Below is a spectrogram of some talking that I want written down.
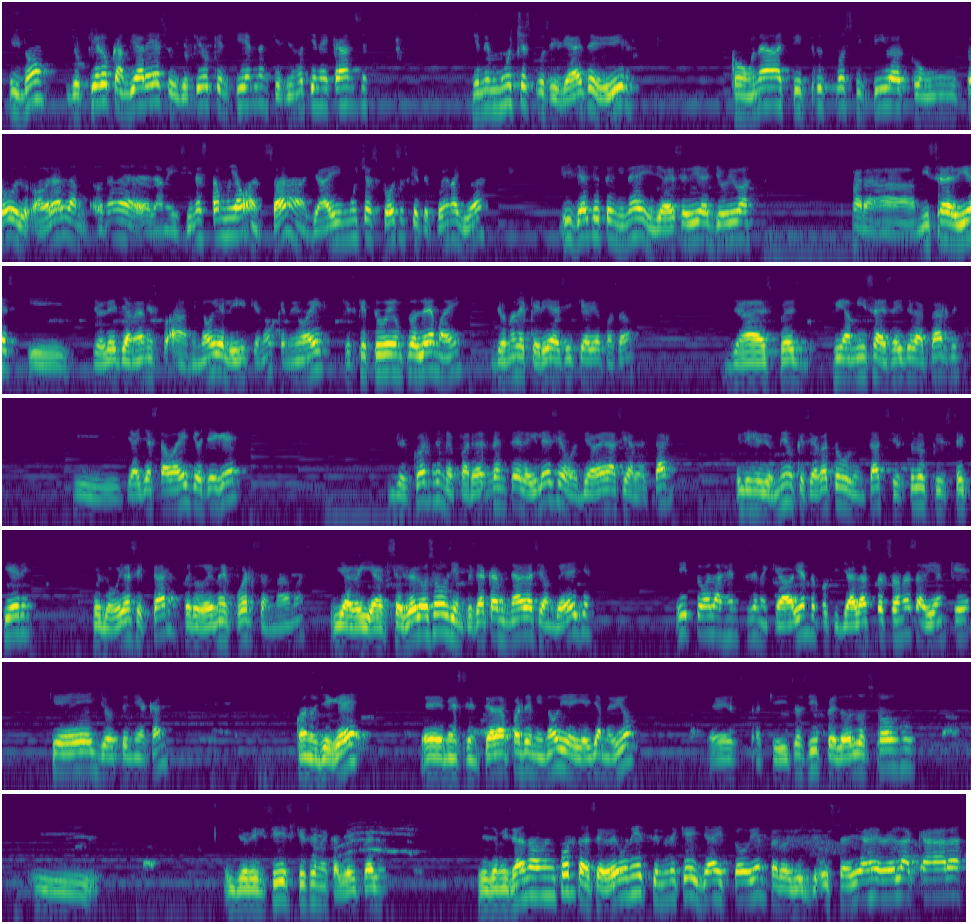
Y no, yo quiero cambiar eso, yo quiero que entiendan que si uno tiene cáncer, tiene muchas posibilidades de vivir con una actitud positiva, con todo. Ahora, la, medicina está muy avanzada, ya hay muchas cosas que te pueden ayudar. Y ya yo terminé y ya ese día yo iba para misa de 10 y yo le llamé a mi, a mi novia y le dije que no, que no iba a ir, que es que tuve un problema ahí yo no le quería decir qué había pasado. Ya después fui a misa de 6 de la tarde y ya ella estaba ahí. Yo llegué, yo corte, me paré al frente de la iglesia, volví a ver hacia el altar y le dije, Dios mío, que se haga tu voluntad. Si esto es lo que usted quiere, pues lo voy a aceptar, pero déme fuerza nada más. Y, y los ojos y empecé a caminar hacia donde ella. Y toda la gente se me quedaba viendo porque ya las personas sabían que, que yo tenía cáncer. Cuando llegué, eh, me senté a la par de mi novia y ella me vio. Hasta que hizo así, peló los ojos y, yo dije, sí, es que se me cayó el pelo. Y ella me dice, ah, no, no importa, se ve bonito y no sé qué, ya, y todo bien, pero usted ya se ve la cara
